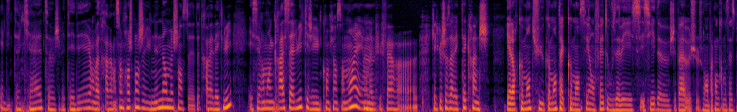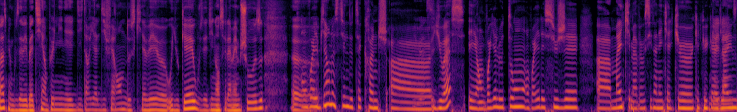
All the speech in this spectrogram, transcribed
Il dit T'inquiète, je vais t'aider, on va travailler ensemble. Franchement, j'ai eu une énorme chance de, travailler avec lui. Et c'est vraiment grâce à lui que j'ai eu confiance en moi et on a mm. pu faire euh, quelque chose avec TechCrunch. Et alors, comment tu comment as commencé en fait? Vous avez essayé de, je sais pas, je, ne me rends pas compte comment ça se passe, mais vous avez bâti un peu une ligne éditoriale différente de ce qu'il y avait euh, au UK. Où vous avez dit non, c'est la même chose. Euh, on voyait bien le style de TechCrunch euh, US. et on voyait le ton, on voyait les sujets. Euh, Mike, il m'avait aussi donné quelques, quelques guidelines,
